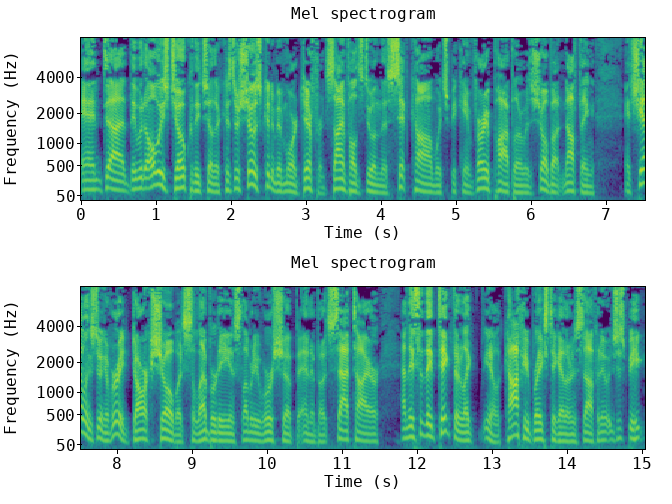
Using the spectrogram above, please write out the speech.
And uh, they would always joke with each other because their shows couldn't have been more different. Seinfeld's doing this sitcom, which became very popular with a show about nothing. And Shandling's doing a very dark show about celebrity and celebrity worship and about satire. And they said they'd take their like, you know, coffee breaks together and stuff. And it would just be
